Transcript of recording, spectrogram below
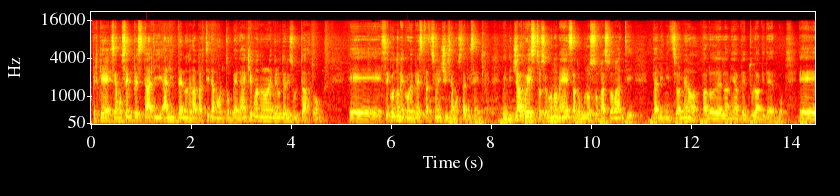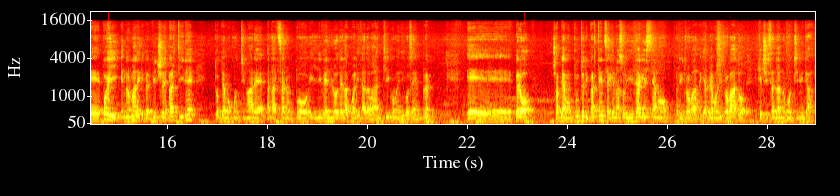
perché siamo sempre stati all'interno della partita molto bene anche quando non è venuto il risultato secondo me come prestazioni ci siamo stati sempre. Quindi già questo secondo me è stato un grosso passo avanti dall'inizio, almeno parlo della mia avventura a Viterbo. E poi è normale che per vincere le partite dobbiamo continuare ad alzare un po' il livello della qualità davanti, come dico sempre, e, però abbiamo un punto di partenza che è una solidità che, che abbiamo ritrovato e che ci sta dando continuità.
